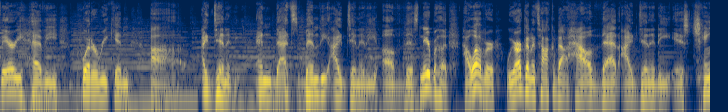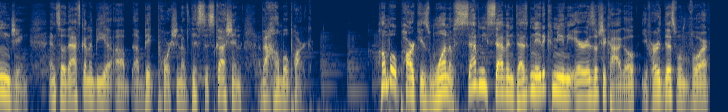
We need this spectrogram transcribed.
very heavy Puerto Rican uh, identity and that's been the identity of this neighborhood. However, we are going to talk about how that identity is changing. And so that's going to be a, a, big portion of this discussion about Humboldt Park. Humboldt Park is one of 77 designated community areas of Chicago. You've heard this one before.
